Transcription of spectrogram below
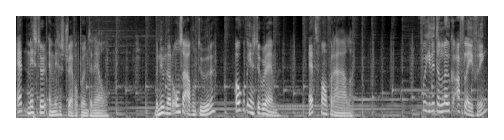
At Mr. en Mrs. Travel.nl Benieuwd naar onze avonturen? Ook op Instagram. Het van Verhalen. Vond je dit een leuke aflevering?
